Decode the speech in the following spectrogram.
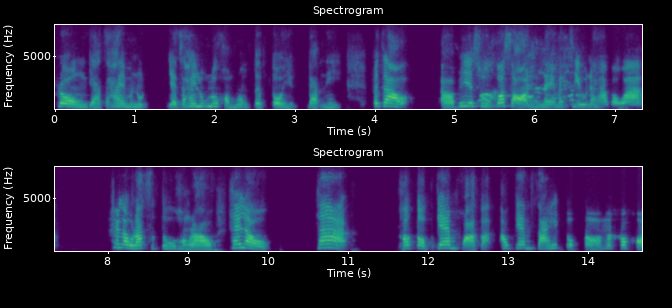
พระองค์อยากจะให้มนุษย์ อยากจะให้ลูกๆของพระองค์เติบโตอย่างแบบนี้ พระเจ้าอ่าพระเยซูก็สอนในมัทธิวนะคะ บอกว่าให้เรารักศัตรูของเราให้เราถ้า เขาตบแก้มขวาก็เอาแก้มซ้ายให้ตบต่อ ถ้าเขาขอ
